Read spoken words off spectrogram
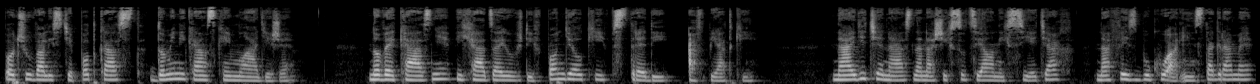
Počúvali ste podcast Dominikánskej mládeže. Nové kázne vychádzajú vždy v pondelky, v stredy a v piatky. Nájdete nás na našich sociálnych sieťach, na Facebooku a Instagrame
